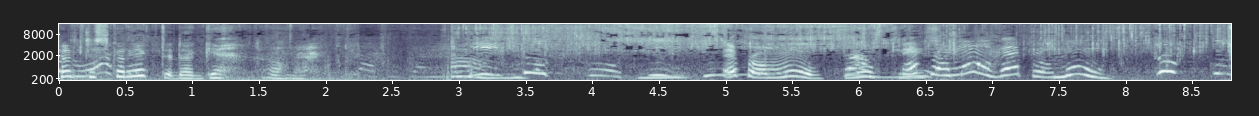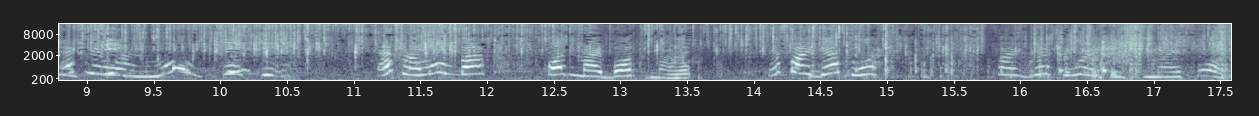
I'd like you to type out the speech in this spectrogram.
has disconnected again. Oh man. April, move. Move, please. April, move! April, move! Everyone move. April, move back. Hold my butt, man. Nope. If I get wet, if I get wet, it's my fault.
